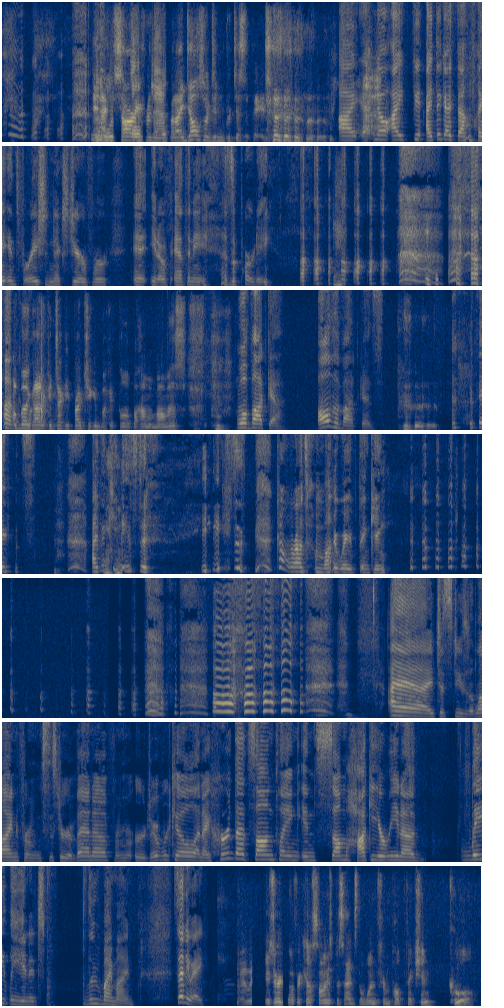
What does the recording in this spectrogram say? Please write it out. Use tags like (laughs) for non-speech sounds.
(laughs) and I'm sorry for that, but I also didn't participate. (laughs) I uh, no, I fe- I think I found my inspiration next year for uh, you know if Anthony (laughs) has a party. oh my god, a Kentucky Fried Chicken bucket full of Bahama Mamas. Well, vodka, all the vodkas. Because I think he needs to he needs to come around to my way of thinking. I just used a line from Sister Havana from Urge Overkill, and I heard that song playing in some hockey arena lately, and it blew my mind. So anyway, Wait, wait, There's Urge Overkill songs besides the one from Pulp Fiction? Cool.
